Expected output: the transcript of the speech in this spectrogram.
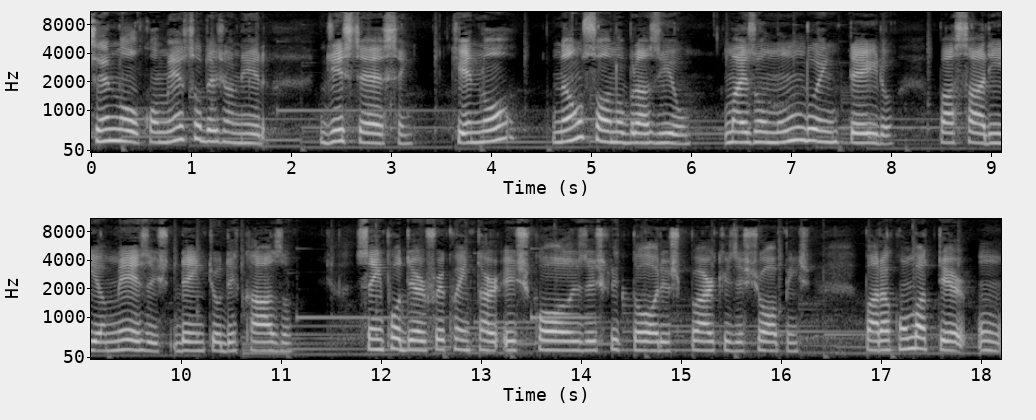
Se no começo de janeiro dissessem que no, não só no Brasil, mas o mundo inteiro passaria meses dentro de casa, sem poder frequentar escolas, escritórios, parques e shoppings para combater um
